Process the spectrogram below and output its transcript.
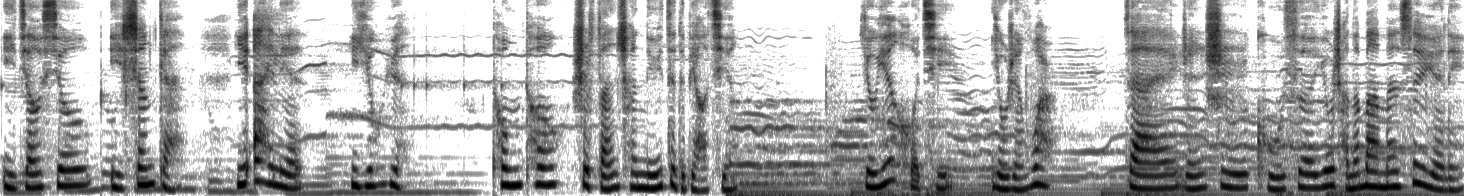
一娇羞，一伤感，一爱恋，一幽怨，通通是凡尘女子的表情。有烟火气，有人味儿，在人世苦涩悠长的漫漫岁月里，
